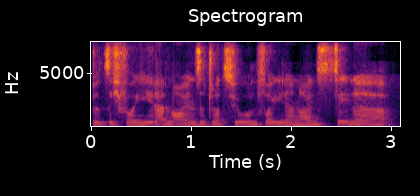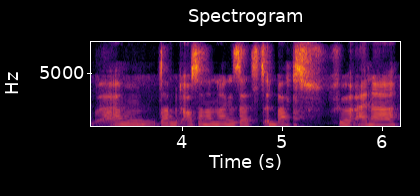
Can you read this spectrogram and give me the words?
wird sich vor jeder neuen Situation, vor jeder neuen Szene ähm, damit auseinandergesetzt, in was für einer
